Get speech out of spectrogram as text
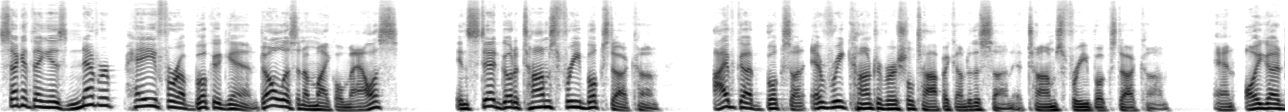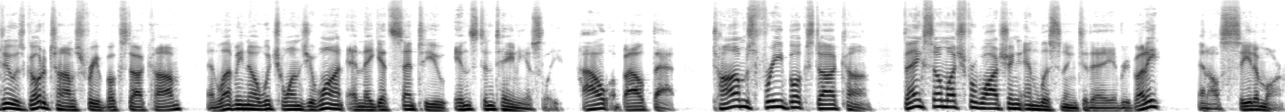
Second thing is never pay for a book again. Don't listen to Michael Malice. Instead, go to tomsfreebooks.com. I've got books on every controversial topic under the sun at tomsfreebooks.com. And all you got to do is go to tomsfreebooks.com and let me know which ones you want, and they get sent to you instantaneously. How about that? tomsfreebooks.com. Thanks so much for watching and listening today, everybody, and I'll see you tomorrow.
